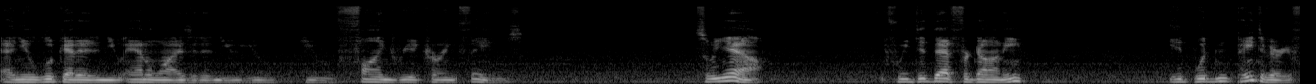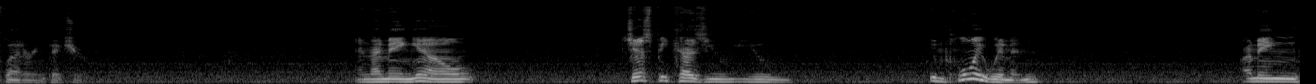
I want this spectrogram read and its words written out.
And you look at it and you analyze it and you you you find reoccurring themes. So yeah if we did that for Donnie it wouldn't paint a very flattering picture. And I mean you know just because you you employ women I mean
